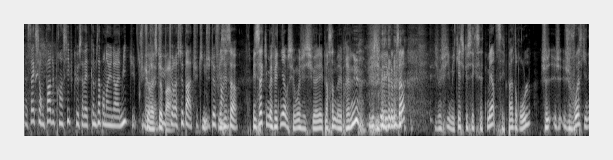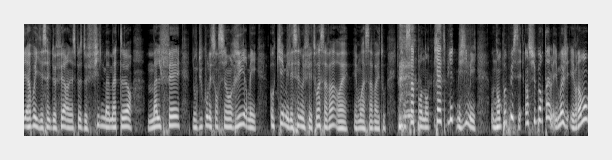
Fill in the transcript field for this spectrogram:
C'est vrai que si on part du principe que ça va être comme ça pendant une heure et demie, tu, Tu restes pas. Tu restes pas, tu, tu- tu te Mais flingues. c'est ça. Mais c'est ça qui m'a fait tenir parce que moi j'y suis allé, personne ne m'avait prévenu. J'y suis allé comme ça. Je me suis dit, mais qu'est-ce que c'est que cette merde? C'est pas drôle. Je, je- vois ce qu'ils ah ouais, ils essayent de faire une espèce de film amateur mal fait. Donc du coup, on est censé en rire, mais ok, mais les scènes où il fait, toi, ça va? Ouais, et moi, ça va et tout. Ils font ça pendant 4 minutes, mais je dis, mais on n'en peut plus, c'est insupportable. Et moi, et vraiment,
